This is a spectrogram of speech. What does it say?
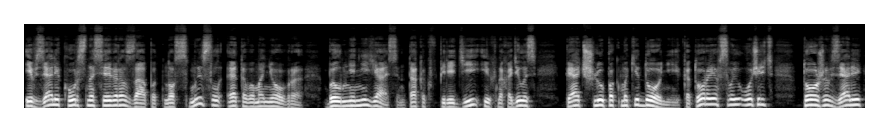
и взяли курс на северо-запад, но смысл этого маневра был мне неясен, так как впереди их находилась пять шлюпок Македонии, которые, в свою очередь, тоже взяли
